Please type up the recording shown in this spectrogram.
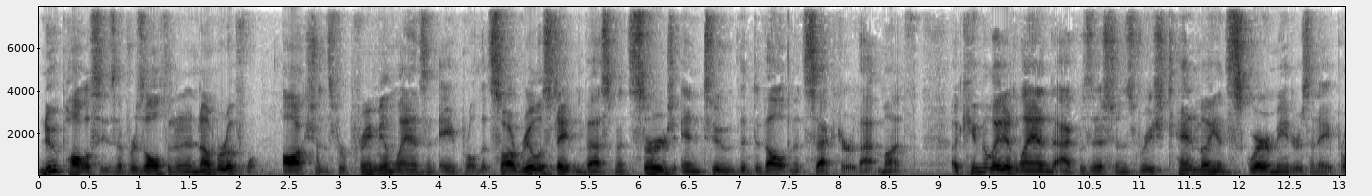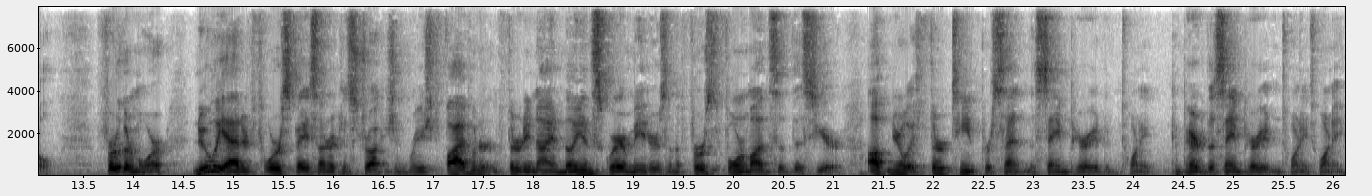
New policies have resulted in a number of auctions for premium lands in April that saw real estate investment surge into the development sector that month. Accumulated land acquisitions reached 10 million square meters in April. Furthermore, newly added floor space under construction reached 539 million square meters in the first four months of this year, up nearly 13% in the same period in 20 compared to the same period in 2020.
